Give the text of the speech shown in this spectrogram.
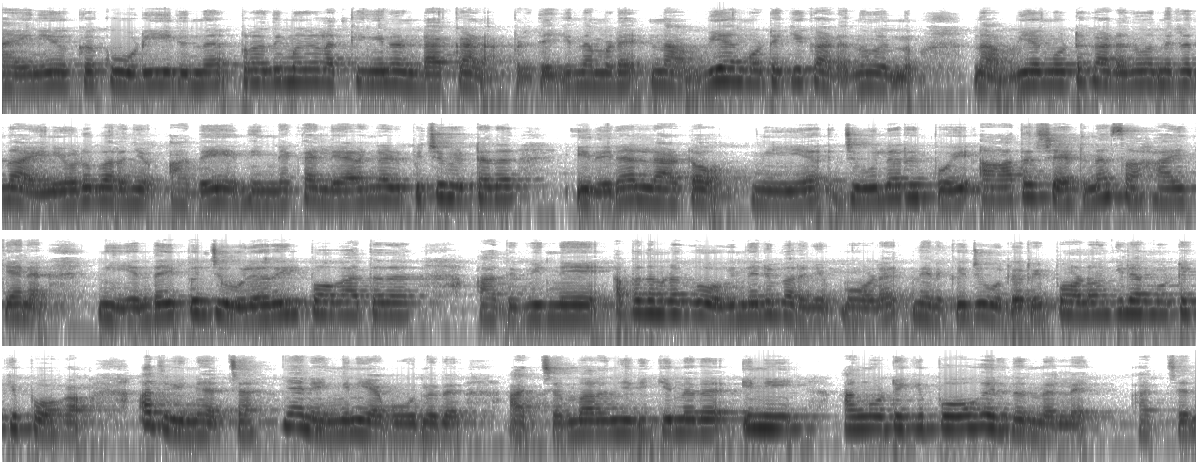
നയനയും ഒക്കെ കൂടിയിരുന്ന് പ്രതിമകളൊക്കെ ഇങ്ങനെ ഉണ്ടാക്കുകയാണ് അപ്പോഴത്തേക്കും നമ്മുടെ നവ്യ അങ്ങോട്ടേക്ക് കടന്നു വന്നു. നവ്യ അങ്ങോട്ട് കടന്നു വന്നിട്ട് നയനിയോട് പറഞ്ഞു അതെ നിന്നെ കല്യാണം കഴിപ്പിച്ചു വിട്ടത്. ഇതിനല്ലാട്ടോ നീ ജൂവലറി പോയി ആദ്യ ചേട്ടനെ സഹായിക്കാനാ. നീ എന്താ ഇപ്പം ജൂവലറിയിൽ പോകാത്തത്? അത് പിന്നെ അപ്പം നമ്മുടെ ഗോവിന്ദനും പറഞ്ഞു മോളെ നിനക്ക് ജൂവലറി പോകണമെങ്കിൽ അങ്ങോട്ടേക്ക് പോകാം. അത് പിന്നെ അച്ഛ ഞാൻ എങ്ങനെയാ പോകുന്നത്? അച്ഛൻ പറഞ്ഞിരിക്കുന്നത് ഇനി അങ്ങോട്ടേക്ക് പോകരുതെന്നല്ലേ? അച്ഛൻ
